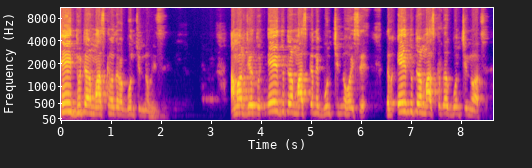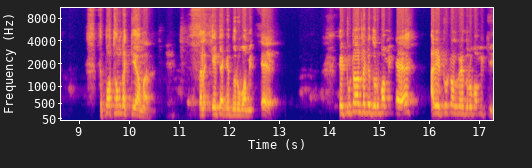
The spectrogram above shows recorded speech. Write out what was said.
এই দুইটার মাঝখানে দেখো গুণ চিহ্ন হয়েছে। আমার যেহেতু এই দুটার মাঝখানে গুণ চিহ্ন হয়েছে, দেখো এই দুটার মাঝখানে গুণ চিহ্ন আছে। তো প্রথমটা কি আমার? তাহলে এটাকে ধরবো আমি এ এই টোটালটাকে ধরবো আমি এ, আর এই টোটালটাকে ধরবো আমি কি?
